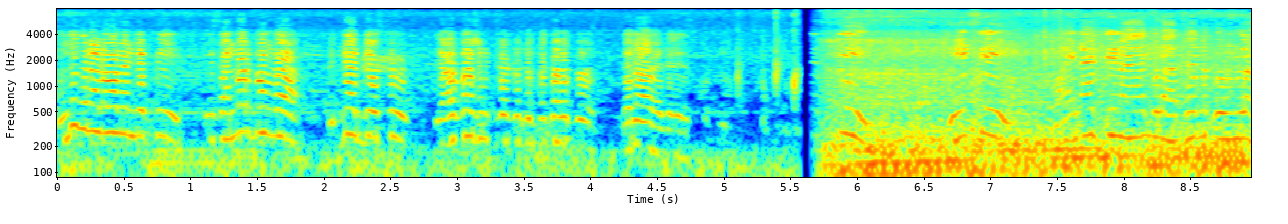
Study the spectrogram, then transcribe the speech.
ముందుకు నడవాలని చెప్పి ఈ సందర్భంగా విజ్ఞప్తి చేస్తూ ఈ అవకాశం ఇచ్చినటువంటి పెద్దలకు ధన్యవాదాలు తెలియజేసుకుంటున్నాను బీసీ మైనార్టీ నాయకుల అసెంబ్లీ భూముల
